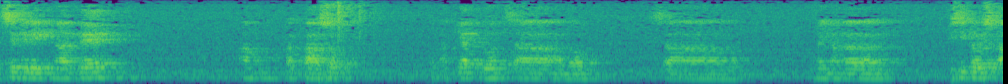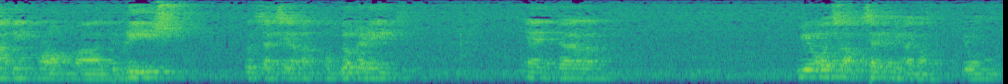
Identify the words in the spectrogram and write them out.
simulate natin ang pagpasok, pag-akyat doon sa, ano, sa, may mga visitors coming from uh, the bridge, kung saan sila mag-conglomerate. And um, we also accept yung ano, yung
